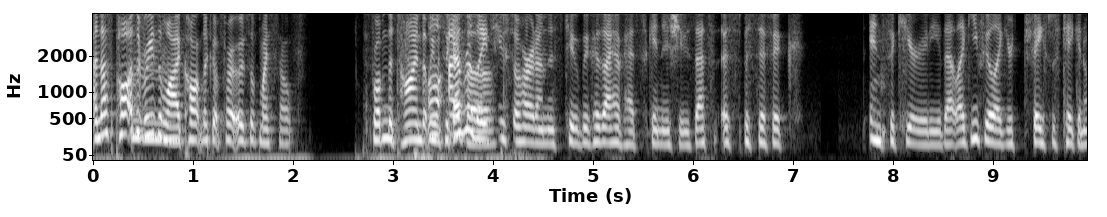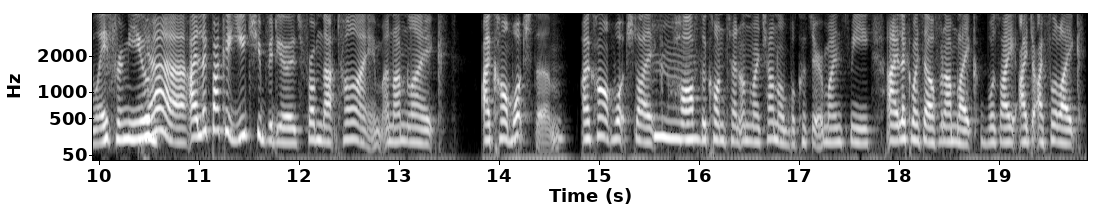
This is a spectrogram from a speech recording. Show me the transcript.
and that's part of the reason why i can't look at photos of myself from the time that we were Mm-hmm. I relate to you so hard on this too because I have had skin issues. That's a specific insecurity that like you feel like your face was taken away from you. Yeah, I look back at YouTube videos from that time and I'm like, I can't watch them. I can't watch like half the content on my channel because it reminds me. I look at myself and I'm like, was I, I? I feel like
